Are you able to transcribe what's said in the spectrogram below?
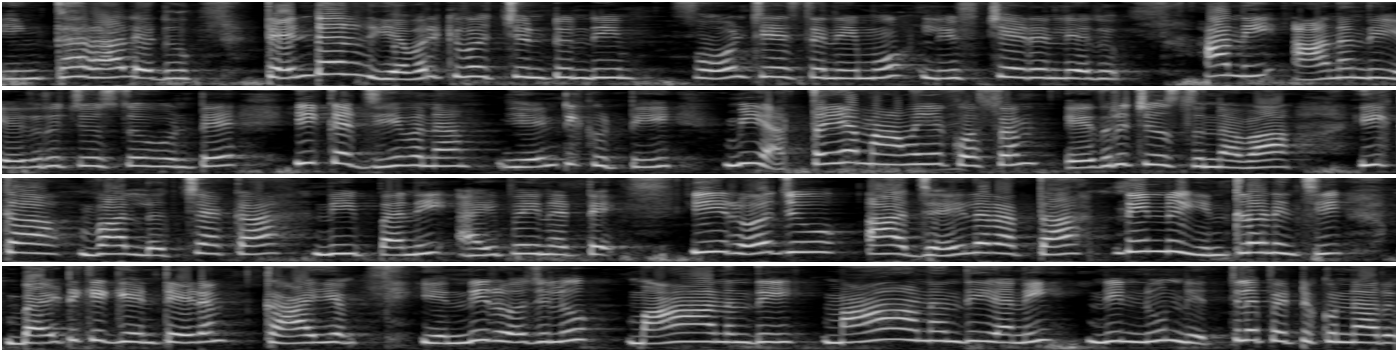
ఇంకా రాలేదు. టెండర్ ఎవరికి వచ్చి ఉంటుంది? ఫోన్ చేస్తేనేమో లిఫ్ట్ చేయడం లేదు అని ఆనంది ఎదురు చూస్తూ ఉంటే ఇక జీవన ఏంటి కుట్టి మీ అత్తయ్య మామయ్య కోసం ఎదురు చూస్తున్నావా? ఇక వాళ్ళు వచ్చాక నీ పని అయిపోయినట్టే. ఈరోజు ఆ జైలర్ అత్త నిన్ను ఇంట్లో నుంచి బయటికి గెంటేయడం ఖాయం. ఎన్ని రోజులు మా ఆనంది మా ఆనంది అని నిన్ను నెత్తిన పెట్టుకున్నారు.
